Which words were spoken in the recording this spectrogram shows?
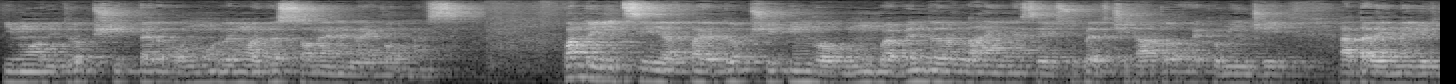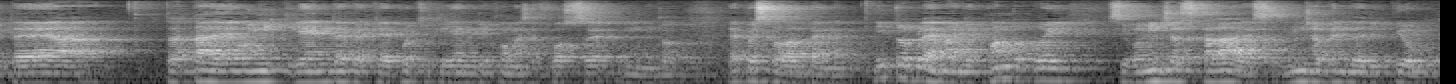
i nuovi dropshipper o le nuove persone nell'e-commerce. Quando inizi a fare dropshipping o comunque a vendere online sei super eccitato e cominci a dare il meglio di te, a trattare ogni cliente perché tutti i clienti come se fosse unico e questo va bene. Il problema è che quando poi si comincia a scalare, si comincia a vendere di più,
